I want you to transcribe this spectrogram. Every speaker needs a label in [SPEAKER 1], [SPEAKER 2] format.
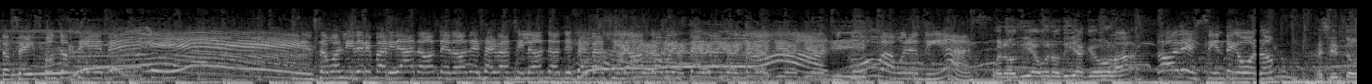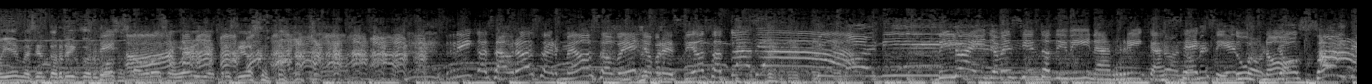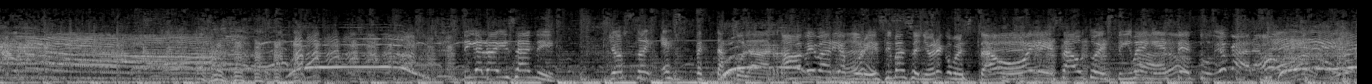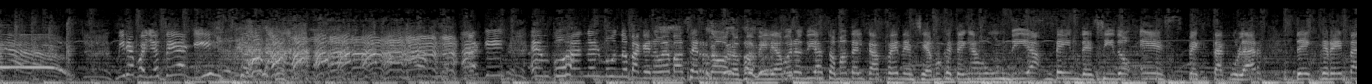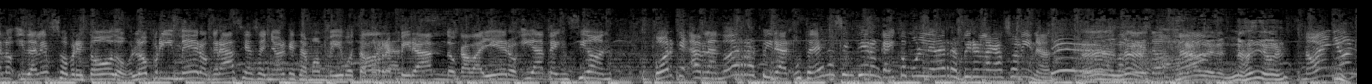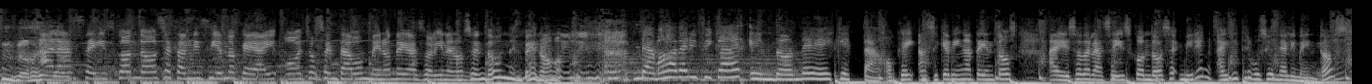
[SPEAKER 1] 106.7. ¡Eh! Somos líderes en variedad. ¿Dónde? ¿Dónde está el vacilón? ¿Dónde está el vacilón? ¿Cómo está el vacilón? Cuba, buenos días.
[SPEAKER 2] Buenos días, buenos días, que hola.
[SPEAKER 1] Ole, siente que bolón.
[SPEAKER 2] Me siento bien, me siento rico, hermoso,
[SPEAKER 1] Sí.
[SPEAKER 2] sabroso,
[SPEAKER 1] Ah.
[SPEAKER 2] bello, precioso.
[SPEAKER 1] Rico, sabroso, hermoso, bello, precioso. ¡Claudia! Dilo ahí, yo me siento divina, rica, sexy, dulce. No, yo soy Dígalo ahí, Sandy.
[SPEAKER 3] Yo soy espectacular.
[SPEAKER 1] Ave María Purísima, señores, ¿cómo está hoy? Esa autoestima en este estudio, carajo. Mira, pues yo estoy aquí. Aquí, empujando el mundo para que no me pase rolo, familia. Buenos días, tómate el café. Deseamos que tengas un día bendecido, espectacular. Decrétalo y dale sobre todo. Lo primero, gracias, Señor, que estamos en vivo, estamos
[SPEAKER 3] Oh,
[SPEAKER 1] respirando, caballero. Y atención. Porque hablando de respirar, ¿ustedes lo sintieron que hay como un leve respiro en la gasolina?
[SPEAKER 2] Eh, nada, nada, no, señor.
[SPEAKER 1] No, señor.
[SPEAKER 2] No, señor.
[SPEAKER 1] A las 6 con 12 están diciendo que hay 8 centavos menos de gasolina. No sé en dónde, pero vamos a verificar en dónde es que está, ¿ok? Así que bien atentos a eso de las 6 con 12. Miren, hay distribución de alimentos.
